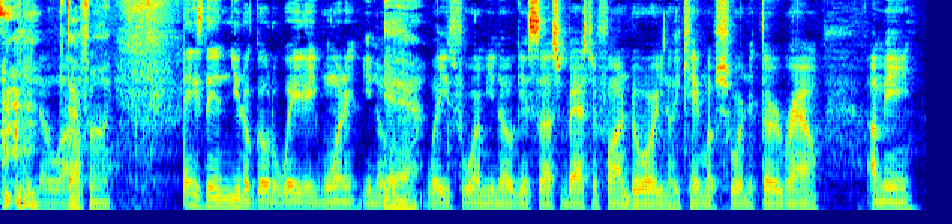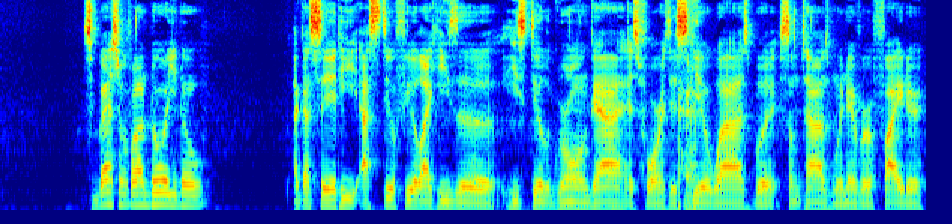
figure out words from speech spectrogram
You know, uh, definitely. things didn't, you know, go the way they wanted. You know, Yeah. ways for him, you know, against uh, Sebastian Fundora. You know, he came up short in the third round. I mean, Sebastian Fundora, you know, like I said, he I still feel like he's a he's still a growing guy as far as his skill wise. But sometimes whenever a fighter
